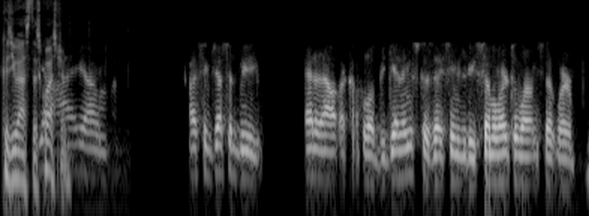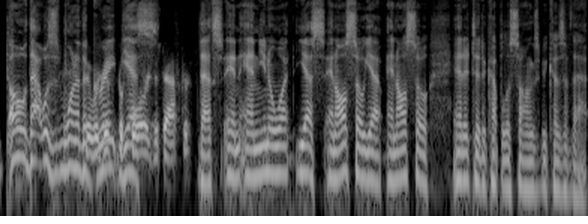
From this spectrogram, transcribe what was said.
Because you asked this Yeah, question. I, um, I suggested we edit out a couple of beginnings because they seem to be similar to ones that were, oh that was one of the great just before yes just after. That's and and you know what? Yes, and also yeah, and also edited a couple of songs because of that.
